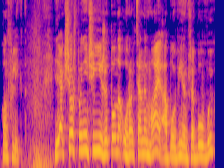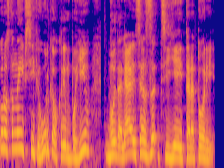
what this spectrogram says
конфлікт. Якщо ж при нічиї жетона у гравця немає або він вже був використаний, всі фігурки, окрім богів, видаляються з цієї території.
